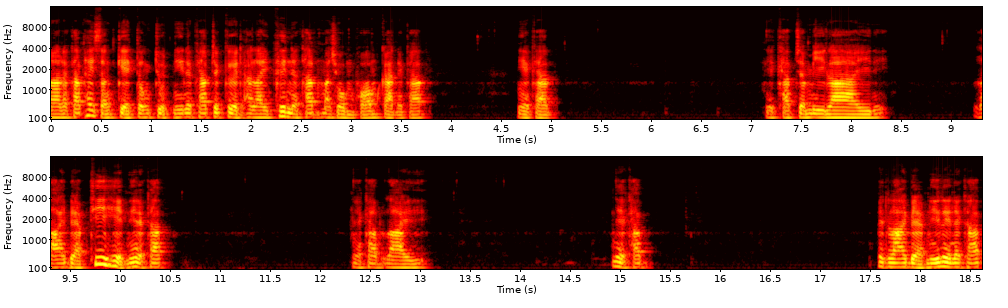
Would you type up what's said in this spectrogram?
มานะครับ ให้สังเกตตรงจุดนี้นะครับ จะเกิดอะไรขึ้นนะครับ มาชมพร้อมกันนะครับ เนี่ยครับ เนี่ยครับจะมีลายลายแบบที่เห็นนี่แหละครับ เนี่ยครับลาย เนี่ยครับ เป็นลายแบบนี้เลยนะครับ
